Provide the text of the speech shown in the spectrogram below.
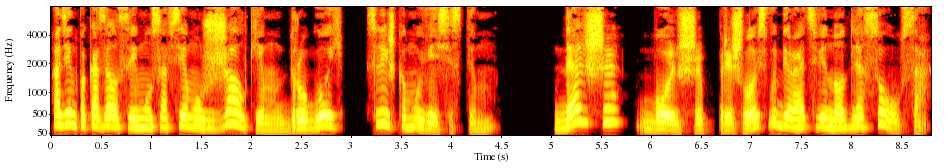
Один показался ему совсем уж жалким, другой — слишком увесистым. Дальше больше пришлось выбирать вино для соуса.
